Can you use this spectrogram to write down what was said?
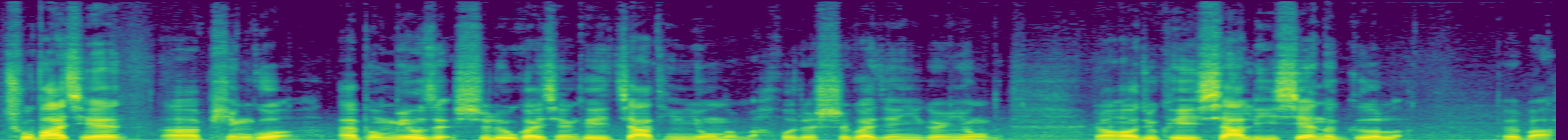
出发前啊，苹果 Apple Music 十六块钱可以家庭用的嘛，或者十块钱一个人用的，然后就可以下离线的歌了，对吧？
